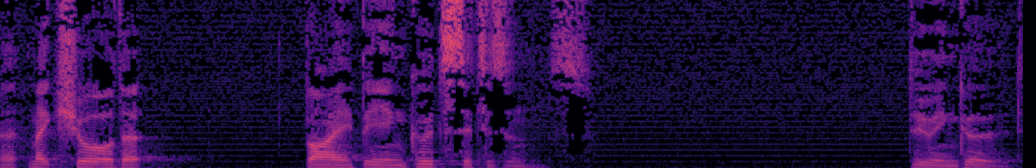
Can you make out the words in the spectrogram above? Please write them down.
uh, make sure that by being good citizens, doing good,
